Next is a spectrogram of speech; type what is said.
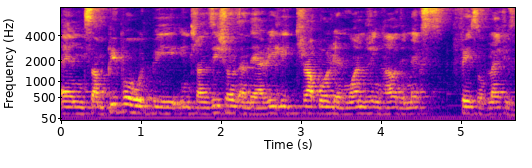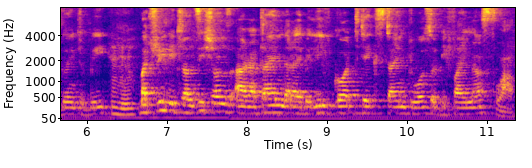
And some people would be in transitions and they are really troubled and wondering how the next phase of life is going to be. Mm-hmm. But really, transitions are a time that I believe God takes time to also define us, Wow.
